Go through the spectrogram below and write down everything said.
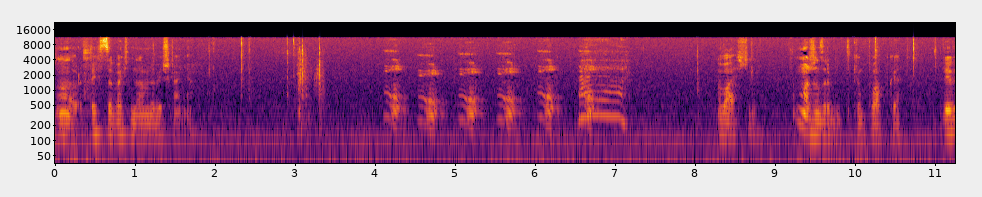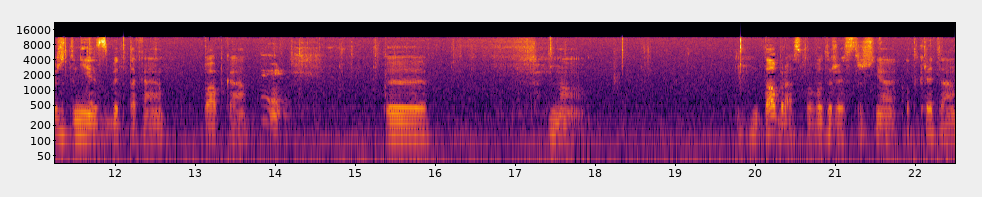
No dobra, tutaj chcę wejść na do mieszkania. No właśnie. No można zrobić taką pułapkę. Wiem, że to nie jest zbyt taka pułapka. Yy, no. Dobra, z powodu, że jest strasznie odkryta,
